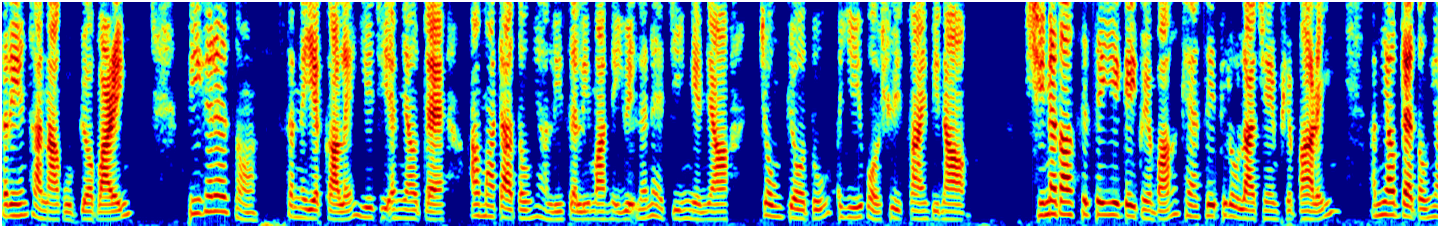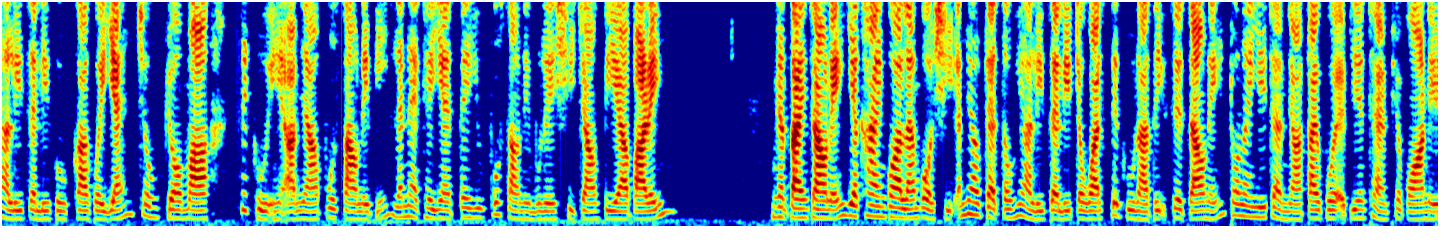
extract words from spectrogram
သတင်းဌာနကိုပြောပါတယ်။ပြီးခဲ့တဲ့ဇွန်12ရက်ကလည်းရေကြီးအမြောက်တက်အာမတာ344မှနှိ၍လက်နက်ကြီးငယ်များကြုံပြော်သူအရေးပေါ်ရွှေ့ဆိုင်ပြီးနောက် ရှိနသာစစ်စေးရေးဂိတ်တွင်ပါခန်းစေးပြုလုပ်လာခြင်းဖြစ်ပါတယ်။အမြောက်တက်344ကိုကာကွယ်ရန်ကြုံပြော်မှာစစ်ကူအင်အားများပို့ဆောင်နေပြီးလက်နက်ခဲယံတည်ယူပို့ဆောင်နေမှုလည်းရှိကြောင်းသိရပါတယ်။ငတိုင်းကျောင်းနဲ့ရခိုင်ကွာလမ်းပေါ်ရှိအမြောက်တပ်344တဝိုက်စစ်ကူလာသည့်စစ်ကြောင်းနဲ့တော်လန်ရေးတပ်များတိုက်ပွဲအပြင်းထန်ဖြစ်ပွားနေ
